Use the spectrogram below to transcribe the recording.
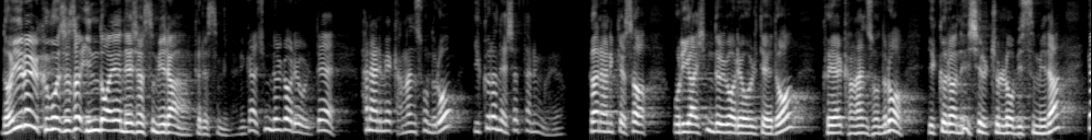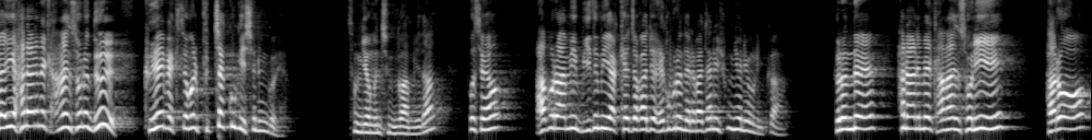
너희를 그곳에서 인도하여 내셨습니다. 그랬습니다. 그러니까 힘들고 어려울 때 하나님의 강한 손으로 이끌어내셨다는 거예요. 그 하나님께서 우리가 힘들고 어려울 때에도 그의 강한 손으로 이끌어내실 줄로 믿습니다. 그러니까 이 하나님의 강한 손은 늘 그의 백성을 붙잡고 계시는 거예요. 성경은 증거합니다. 보세요. 아브라함이 믿음이 약해져가지고 애굽으로 내려가잖아요. 흉년이 오니까. 그런데 하나님의 강한 손이 바로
